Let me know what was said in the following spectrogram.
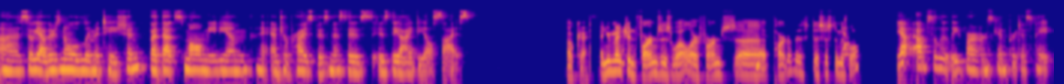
Uh, so yeah, there's no limitation, but that small, medium kind of enterprise business is is the ideal size. Okay, and you mentioned farms as well. Are farms uh, mm-hmm. part of the system as well? Yeah, absolutely. Farms can participate.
